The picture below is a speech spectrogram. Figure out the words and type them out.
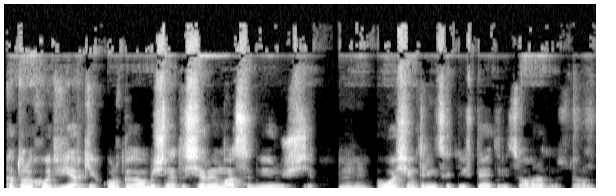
которые ходят в ярких куртках. Обычно это серые массы движущиеся. В 8.30 и в 5.30 в обратную сторону.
